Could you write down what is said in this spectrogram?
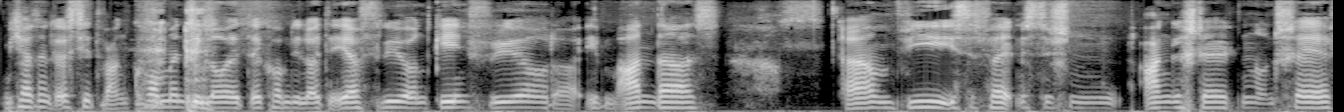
mich hat interessiert, wann kommen die Leute? Kommen die Leute eher früher und gehen früher oder eben anders? Ähm, wie ist das Verhältnis zwischen Angestellten und Chef?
